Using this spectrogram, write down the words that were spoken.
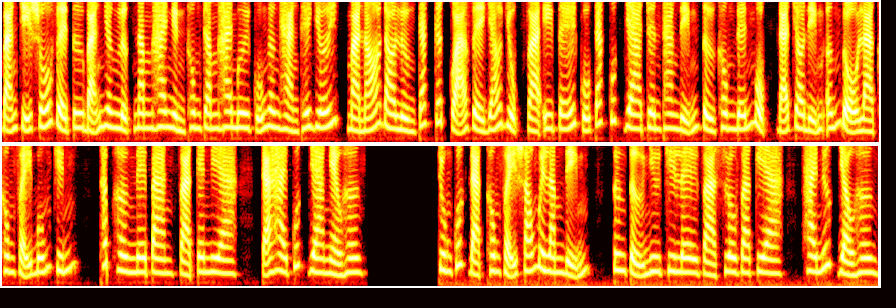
Bản chỉ số về tư bản nhân lực năm 2020 của Ngân hàng Thế giới mà nó đo lường các kết quả về giáo dục và y tế của các quốc gia trên thang điểm từ 0 đến 1 đã cho điểm Ấn Độ là 0,49, thấp hơn Nepal và Kenya, cả hai quốc gia nghèo hơn. Trung Quốc đạt 0,65 điểm, tương tự như Chile và Slovakia, hai nước giàu hơn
